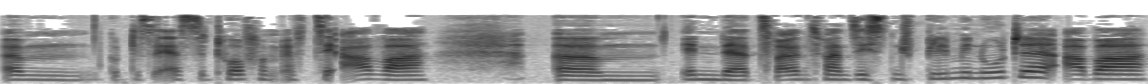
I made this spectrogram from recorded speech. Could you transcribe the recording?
ähm, gut, das erste Tor vom FCA war ähm, in der 22. Spielminute, aber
